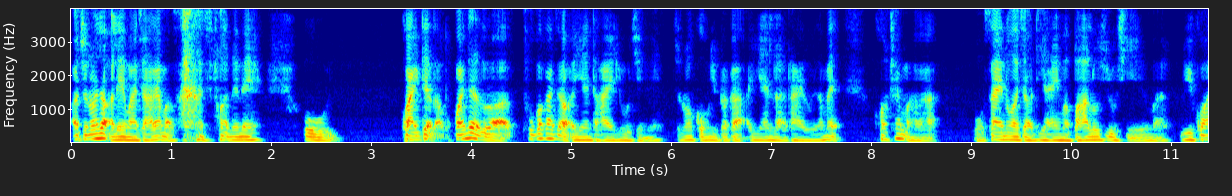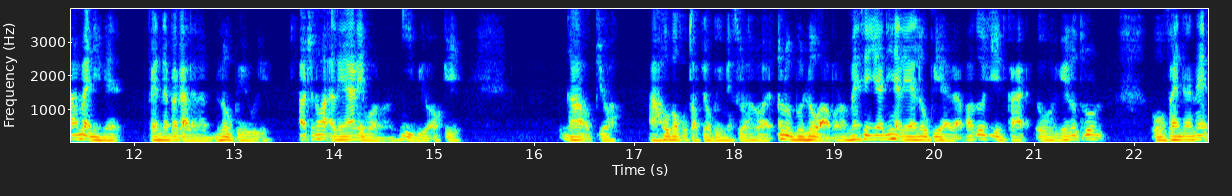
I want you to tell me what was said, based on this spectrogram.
အော်ကျွန်တော်ကြောင့်အလယ်မာကြားထဲမှာဆိုတာကျွန်တော်နည်းနည်းဟို point တက်တာပေါ့ point တက်ဆိုတော့ထိုးဘက်ကကျတော့အရင်ဓာတ်လိုချင်တယ်ကျွန်တော် company ဘက်ကအရင်လာဓာတ်လိုဒါပေမဲ့ contract မှာကဟို sign တော့ကျတော့ဒီဟာတွေမပါလို့ရှိလို့ရှိရင်ဒီမှာ requirement အနေနဲ့ vendor ဘက်ကလည်းမလုပ်ပေးဘူးလေအော်ကျွန်တော်အလင်ကနေပေါ့နော်ညှိပြီးတော့ okay ငါ့ကိုပြောအာဟိုဘက်ကတော့ပြောပေးနေဆိုတော့အဲ့လိုမျိုးလုပ်ရပါတော့ messenger နဲ့လည်းလုပ်ပေးရပြဘာလို့ရှိရင်ဟိုတကယ်လို့သူတို့ဟို vendor နဲ့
